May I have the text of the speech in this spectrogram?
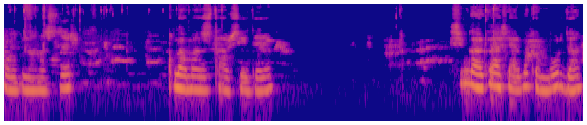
uygulamasıdır. Kullanmanızı tavsiye ederim. Şimdi arkadaşlar bakın buradan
